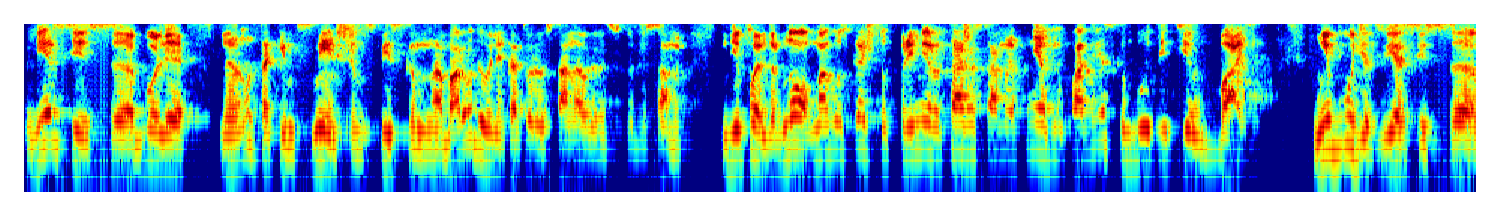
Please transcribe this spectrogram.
версии с более, ну, с таким, с меньшим списком оборудования, которое устанавливается в тот же самый Defender. Но могу сказать, что, к примеру, та же самая пневмоподвеска будет идти в базе. Не будет версий с э,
